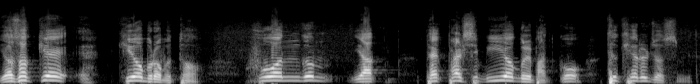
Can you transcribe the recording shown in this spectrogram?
6개 기업으로부터 후원금 약 182억을 받고 특혜를 줬습니다.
